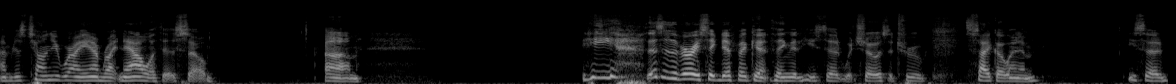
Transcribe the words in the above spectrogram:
I'm just telling you where I am right now with this. So, um, he this is a very significant thing that he said, which shows the true psycho in him. He said,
